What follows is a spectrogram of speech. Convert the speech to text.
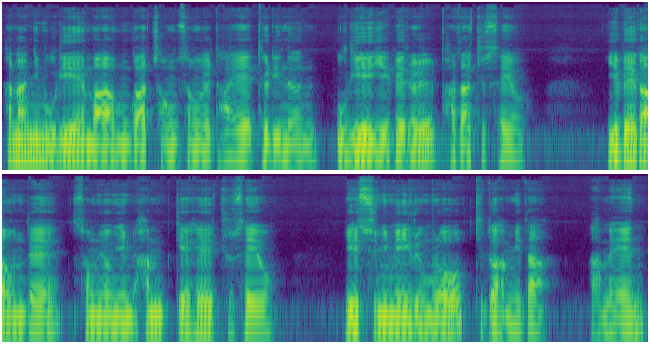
하나님 우리의 마음과 정성을 다해 드리는 우리의 예배를 받아주세요. 예배 가운데 성령님 함께 해 주세요. 예수님의 이름으로 기도합니다. 아멘.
